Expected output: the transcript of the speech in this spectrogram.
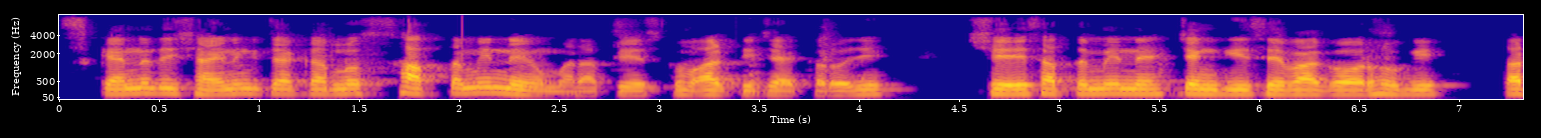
ਸਕਿਨ ਦੀ ਸ਼ਾਈਨਿੰਗ ਚੈੱਕ ਕਰ ਲਓ 7 ਮਹੀਨੇ ਉਮਰ ਆ ਫੇਸ ਕੁਆਲਿਟੀ ਚੈੱਕ ਕਰੋ ਜੀ। 6-7 ਮਹੀਨੇ ਚੰਗੀ ਸੇਵਾ ਗੌਰ ਹੋਗੀ ਤਾਂ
